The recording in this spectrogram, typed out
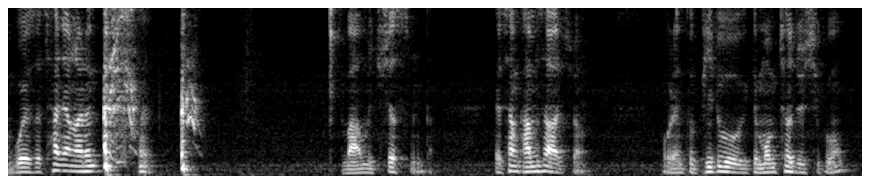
모여서 찬양하는 마음을 주셨습니다. 참 감사하죠. 올해는 또 비도 이렇게 멈춰주시고.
